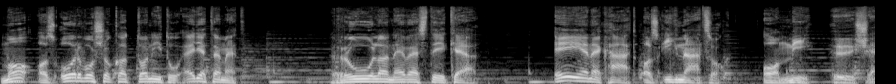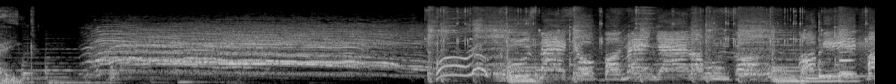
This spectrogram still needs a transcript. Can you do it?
ma az orvosokat tanító egyetemet róla nevezték el. Éljenek hát az ignácok, a mi hőseink. El a munka, aki itt van.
